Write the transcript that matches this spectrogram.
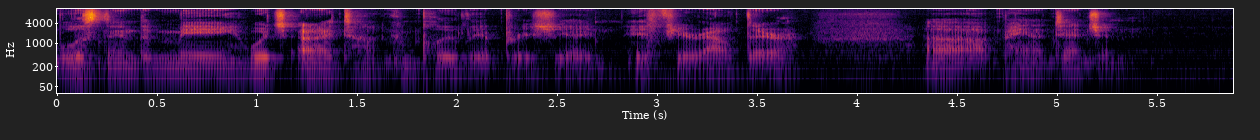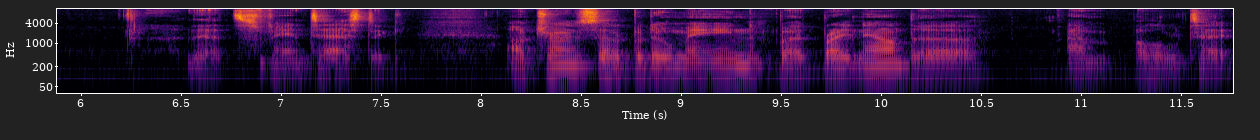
listening to me, which I t- completely appreciate. If you're out there uh, paying attention, that's fantastic. I'm trying to set up a domain, but right now the I'm a little tech,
